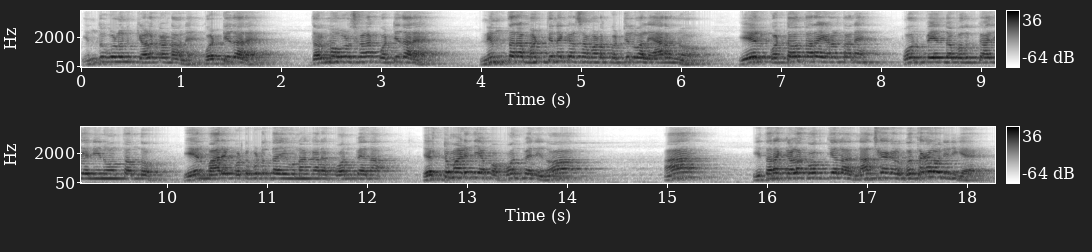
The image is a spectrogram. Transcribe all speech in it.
ಹಿಂದೂಗಳನ್ನು ಕೇಳ್ಕೊಂಡವನೆ, ಕೊಟ್ಟಿದ್ದಾರೆ. ಧರ್ಮ ಉಳಿಸ್ಕೊಳಕ್ಕೆ ಕೊಟ್ಟಿದ್ದಾರೆ. ನಿಮ್ಮ ಥರ ತಿನ್ನೋ ಕೆಲಸ ಮಾಡೋಕ್ಕೆ ಕೊಟ್ಟಿಲ್ವಲ್ಲ ಯಾರನ್ನು? ಏನು ಕೊಟ್ಟೋ ಥರ ಹೇಳ್ತಾನೆ. ಫೋನ್ ಪೇಯಿಂದ ಬದುಕ್ತಾ ಇದೆಯಾ ನೀನು ಅಂತಂದು. ಏನು ಕೊಟ್ಟುಬಿಟ್ಟುತ್ತಾ ಇವನಂಗಾರೆ ಫೋನ್ ಪೇನ ಎಷ್ಟು ಮಾಡಿದೀಯಪ್ಪ ಫೋನ್ ಪೇ ನೀನು? ಆ? ಈ ಥರ ಕೇಳಕ್ಕೆ ಹೋಗ್ತೀಯಲ್ಲ, ನಾಚಿಕೆಗಳು ಗೊತ್ತಾಗಲ್ವ ನಿನಗೆ?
